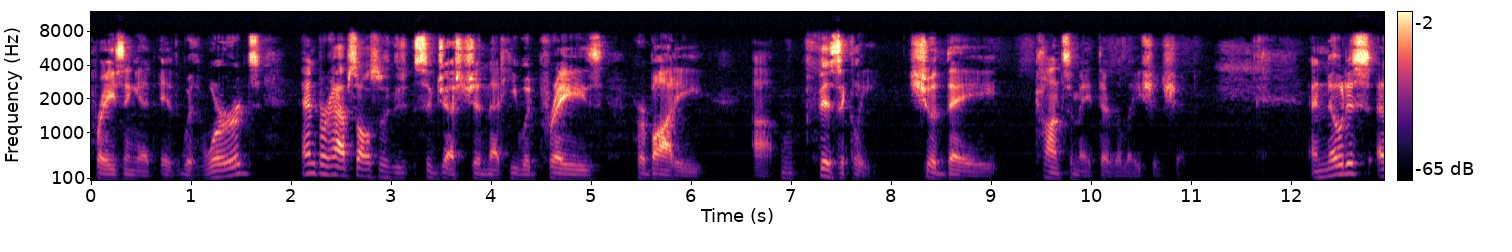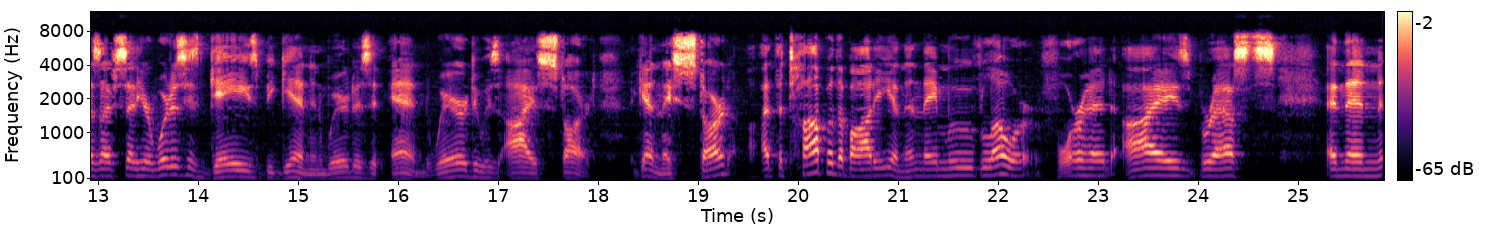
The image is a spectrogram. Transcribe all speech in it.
praising it, it with words and perhaps also suggestion that he would praise her body uh, physically should they consummate their relationship. And notice, as I've said here, where does his gaze begin and where does it end? Where do his eyes start? Again, they start at the top of the body and then they move lower forehead, eyes, breasts, and then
